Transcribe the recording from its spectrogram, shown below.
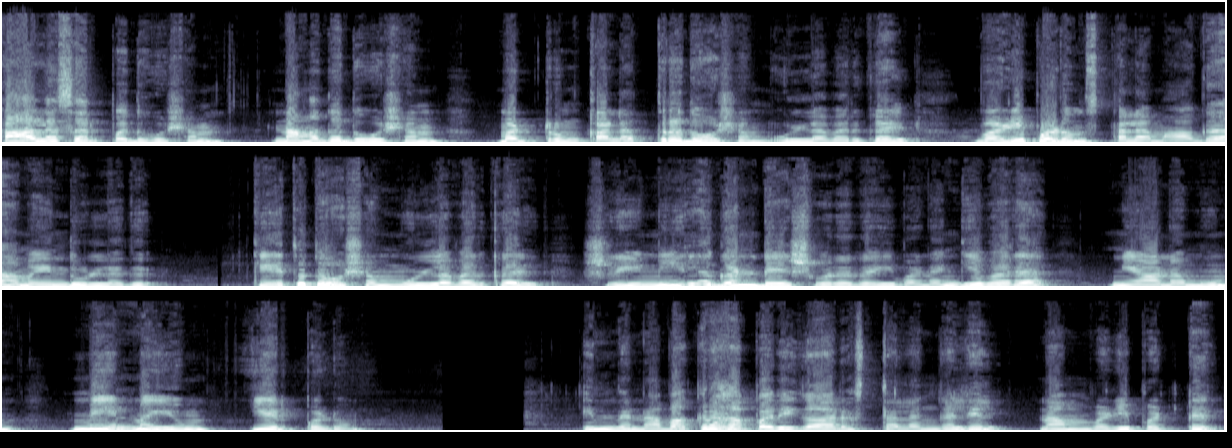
காலசர்ப்ப தோஷம் நாகதோஷம் மற்றும் கலத்திர தோஷம் உள்ளவர்கள் வழிபடும் ஸ்தலமாக அமைந்துள்ளது. கேது தோஷம் உள்ளவர்கள் ஸ்ரீ நீலகண்டேஸ்வரரை வணங்கி வர ஞானமும் மேன்மையும் ஏற்படும். இந்த நவக்கிரக பரிகார ஸ்தலங்களில் நாம் வழிபட்டு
